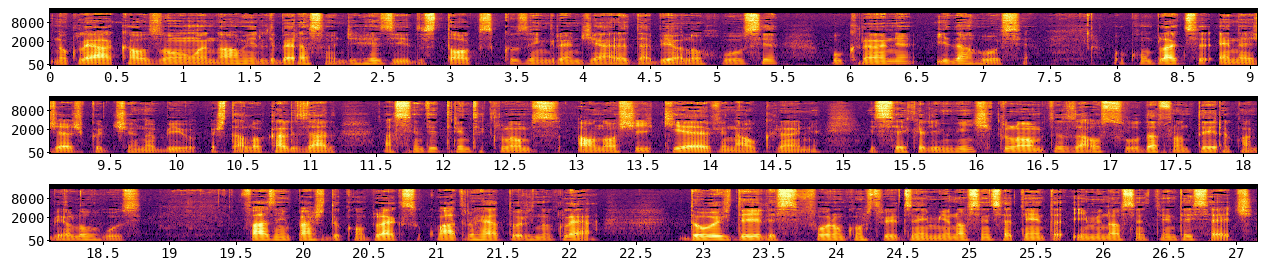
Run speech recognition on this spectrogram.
nuclear causou uma enorme liberação de resíduos tóxicos em grandes áreas da Bielorrússia, Ucrânia e da Rússia. O complexo energético de Chernobyl está localizado a 130 km ao norte de Kiev, na Ucrânia, e cerca de 20 km ao sul da fronteira com a Bielorrússia. Fazem parte do complexo quatro reatores nucleares. Dois deles foram construídos em 1970 e 1937,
